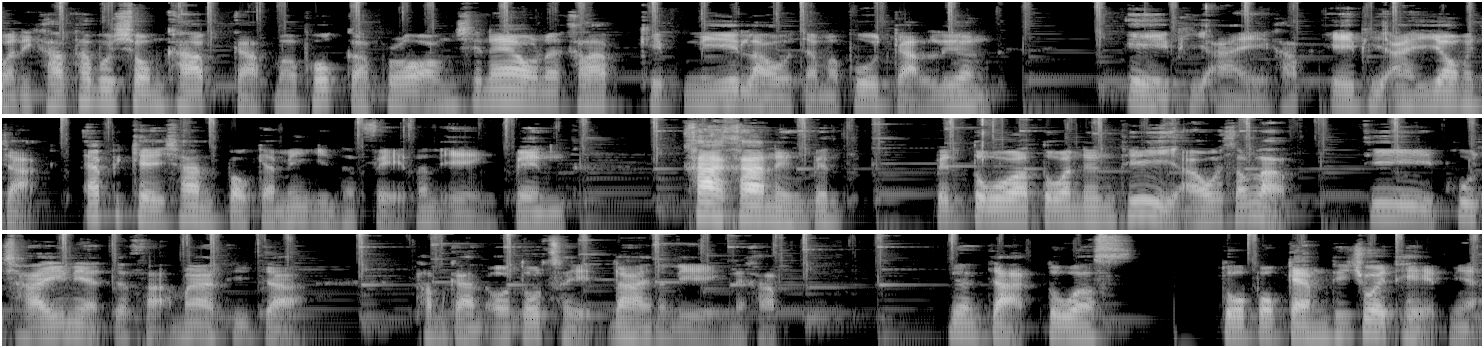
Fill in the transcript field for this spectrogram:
วัสดีครับท่านผู้ชมครับกลับมาพบกับ Pro On Channel นะครับ คลิปนี้เราจะมาพูดกันเรื่อง API ครับ API ย่อมาจาก Application Programming Interface นั่นเอง เป็นค่าค่าหนึ่งเป็นเป็นตัวตัวหนึ่งที่เอาไว้สำหรับที่ผู้ใช้เนี่ยจะสามารถที่จะทำการออโต้เทรดได้นั่นเองนะครับ เนื่องจากตัวตัวโปรแกรมที่ช่วยเทรดเนี่ย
